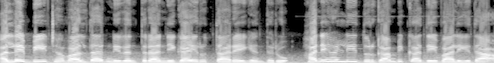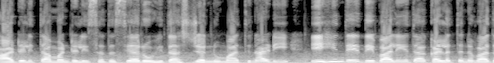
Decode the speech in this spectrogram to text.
ಅಲ್ಲೇ ಬೀಟ್ ಹವಾಲ್ದಾರ್ ನಿರಂತರ ನಿಗಾ ಇರುತ್ತಾರೆ ಎಂದರು. ಹನೇಹಳ್ಳಿ ದುರ್ಗಾಂಬಿಕಾ ದೇವಾಲಯದ ಆಡಳಿತ ಮಂಡಳಿ ಸದಸ್ಯ ರೋಹಿದಾಸ್ ಜನ್ನು ಮಾತನಾಡಿ, ಈ ಹಿಂದೆ ದೇವಾಲಯದ ಕಳ್ಳತನವಾದ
